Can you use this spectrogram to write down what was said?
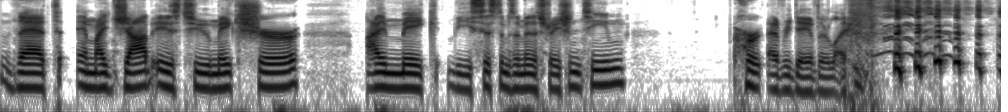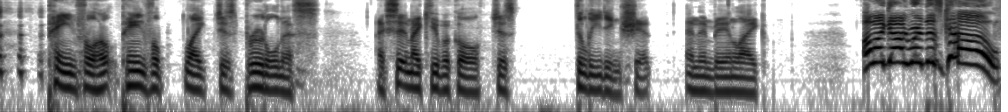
that and my job is to make sure I make the systems administration team hurt every day of their life. painful painful like just brutalness. I sit in my cubicle just deleting shit and then being like, "Oh my god, where'd this go?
